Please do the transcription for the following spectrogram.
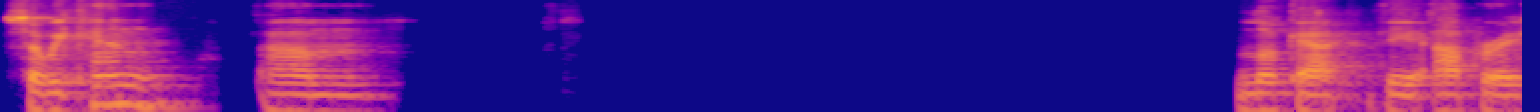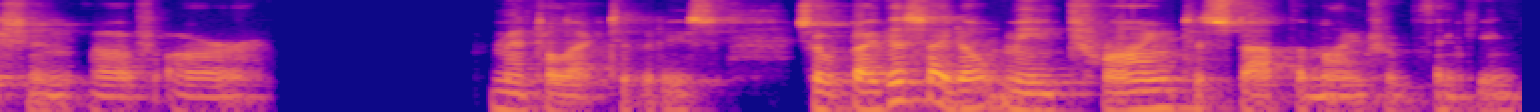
So we can um, look at the operation of our mental activities. So by this, I don't mean trying to stop the mind from thinking,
